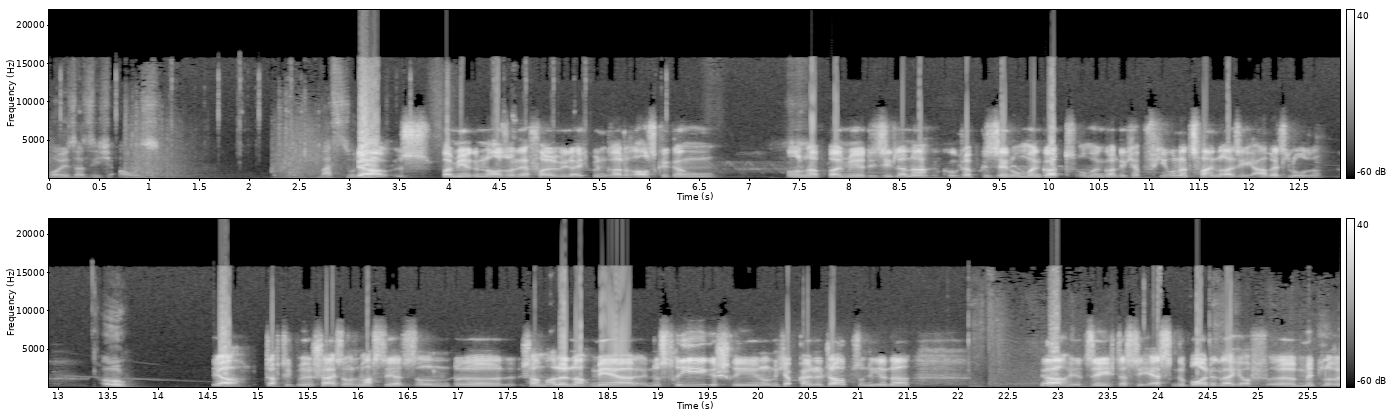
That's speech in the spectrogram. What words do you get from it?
Häuser sich aus. Was so... Ja, ist bei mir genauso der Fall wieder. Ich bin gerade rausgegangen und habe bei mir die Siedler nachgeguckt, habe gesehen, oh mein Gott, oh mein Gott, ich habe 432 Arbeitslose. Oh. Ja, dachte ich mir, scheiße, was machst du jetzt? Und äh, haben alle nach mehr Industrie geschrien und ich habe keine Jobs und hier und da. Ja, jetzt sehe ich, dass die ersten Gebäude gleich auf äh, mittlere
